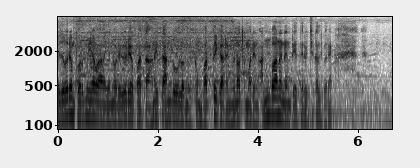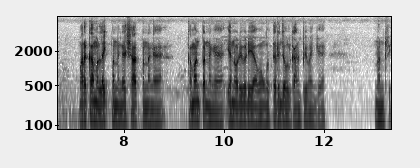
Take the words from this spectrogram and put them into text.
இதுவரையும் பொறுமையாக என்னுடைய வீடியோ பார்த்த அனைத்து அன்பு உள்ளவங்களுக்கும் வர்த்தி கார்டன் வினோத்குமாரின் அன்பான நன்றியை தெரிவித்து கல்விக்கிறேன் மறக்காமல் லைக் பண்ணுங்கள் ஷேர் பண்ணுங்கள் கமெண்ட் பண்ணுங்கள் என்னோடய வீடியோவை உங்கள் தெரிஞ்சவங்களுக்கு அனுப்பி வைங்க. நன்றி.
